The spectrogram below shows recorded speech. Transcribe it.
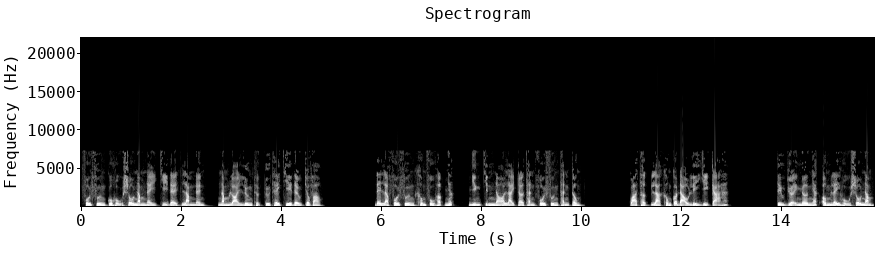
phối phương của hũ số năm này chỉ để làm nền, năm loại lương thực cứ thế chia đều cho vào. Đây là phối phương không phù hợp nhất, nhưng chính nó lại trở thành phối phương thành công. Quả thật là không có đạo lý gì cả. Tiêu Duệ ngơ ngác ông lấy hũ số 5,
